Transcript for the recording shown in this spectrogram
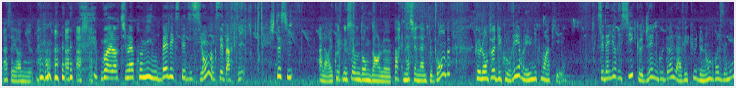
Ah, ça ira mieux. Bon alors, tu m'as promis une belle expédition, donc c'est parti. Je te suis. Alors écoute, nous sommes donc dans le parc national de Gombe, que l'on peut découvrir, mais uniquement à pied. C'est d'ailleurs ici que Jane Goodall a vécu de nombreuses années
